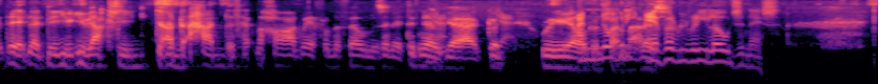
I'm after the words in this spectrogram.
they, they, they, you, you actually had, had the, the hardware from the films in it, didn't you? Yeah. Yeah, good, Yeah. real and good nobody fun. Ever reloads in this.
